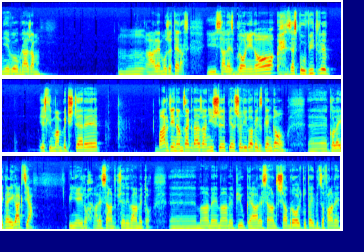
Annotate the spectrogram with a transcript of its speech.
nie wyobrażam. Mm, ale może teraz. I Sales broni. No, zespół Witry, jeśli mam być szczery, bardziej nam zagraża niż pierwszoligowiek z Gęgą. E, kolejna ich akcja. Pinheiro, Alessandro, przerywamy to. E, mamy, mamy piłkę, Alessandro, Chabrol tutaj wycofany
